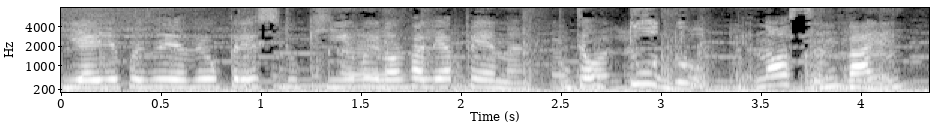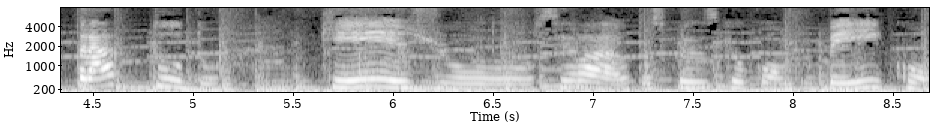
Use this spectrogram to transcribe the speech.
E aí depois eu ia ver o preço do quilo e não valia a pena. Então olho tudo, nossa, vale pra tudo. Queijo, sei lá, outras coisas que eu compro, bacon.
